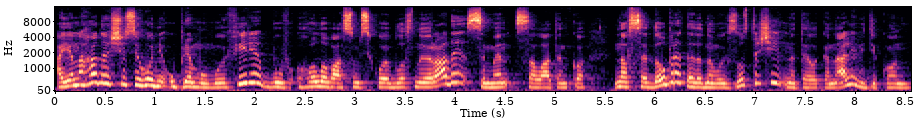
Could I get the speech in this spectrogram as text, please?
А я нагадую, що сьогодні у прямому ефірі був голова Сумської обласної ради Семен Салатенко. На все добре та до нових зустрічей на телеканалі Відікон.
